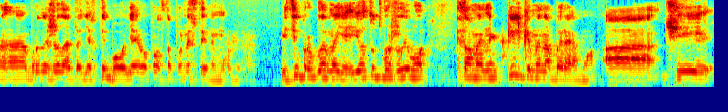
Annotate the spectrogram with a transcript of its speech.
бр- бронежилет одягти, бо я його просто понести не можу. І ці проблеми є. І от тут важливо саме не скільки ми наберемо, а чи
